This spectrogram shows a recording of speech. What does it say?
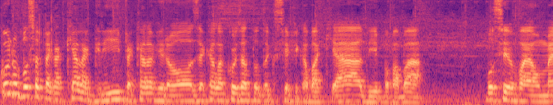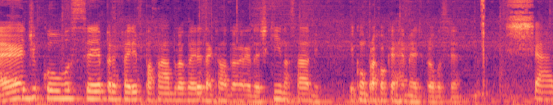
Quando você pega aquela gripe, aquela virose, aquela coisa toda que você fica baqueado e bababá, você vai ao médico ou você prefere passar na drogaria daquela drogaria da esquina, sabe? E comprar qualquer remédio para você? Xa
